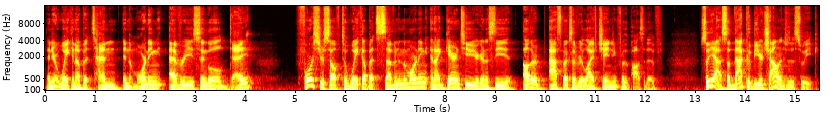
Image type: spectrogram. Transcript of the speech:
and you're waking up at 10 in the morning every single day, force yourself to wake up at 7 in the morning and I guarantee you you're going to see other aspects of your life changing for the positive. So yeah, so that could be your challenge this week.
